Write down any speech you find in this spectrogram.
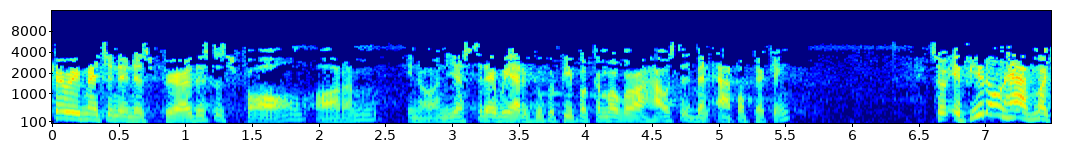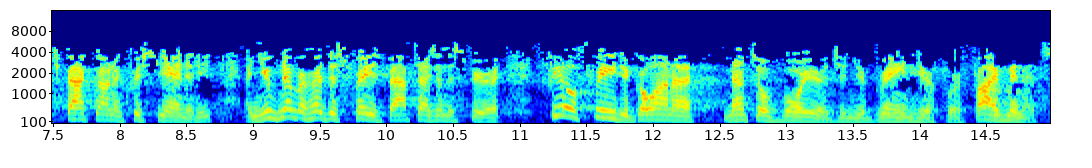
Terry mentioned in his prayer, this is fall, autumn, you know, and yesterday we had a group of people come over our house that had been apple picking. So if you don't have much background in Christianity and you've never heard this phrase, baptized in the Spirit, feel free to go on a mental voyage in your brain here for five minutes.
